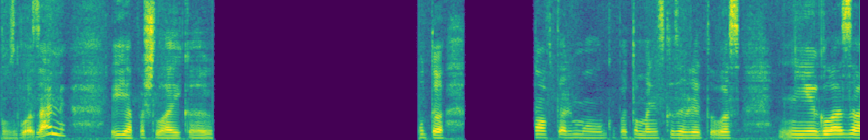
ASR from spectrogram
с глазами. И я пошла и к то офтальмологу. Потом они сказали, это у вас не глаза,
